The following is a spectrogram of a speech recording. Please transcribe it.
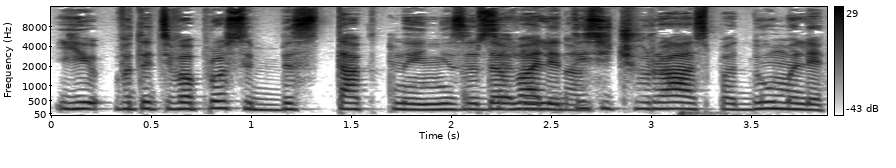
и вот эти вопросы бестактные не задавали, Абсолютно. тысячу раз подумали,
